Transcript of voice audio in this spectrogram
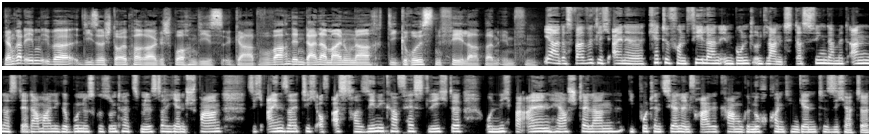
Wir haben gerade eben über diese Stolperer gesprochen, die es gab. Wo waren denn deiner Meinung nach die größten Fehler beim Impfen? Ja, das war wirklich eine Kette von Fehlern in Bund und Land. Das fing damit an, dass der damalige Bundesgesundheitsminister Jens Spahn sich einseitig auf AstraZeneca festlegte und nicht bei allen Herstellern, die potenziell in Frage kamen, genug Kontingente sicherte.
